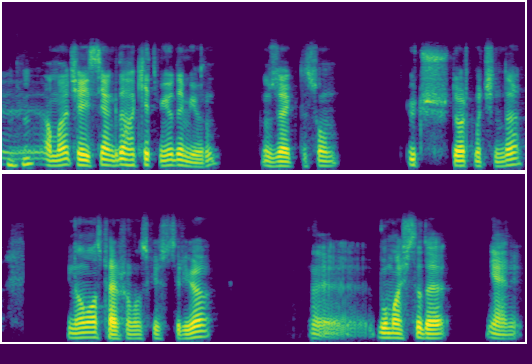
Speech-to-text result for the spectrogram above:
Hı hı. ama Chase Young da hak etmiyor demiyorum. Özellikle son 3-4 maçında inanılmaz performans gösteriyor. E, bu maçta da yani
